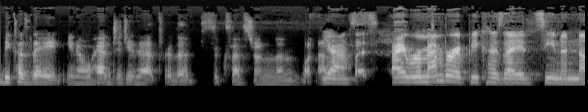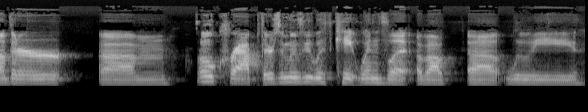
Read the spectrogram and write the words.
because they you know had to do that for the succession and whatnot. Yes, but I remember it because I had seen another. um Oh crap! There's a movie with Kate Winslet about uh Louis,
